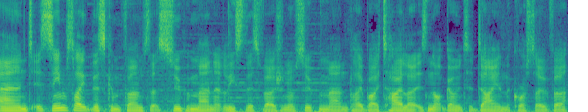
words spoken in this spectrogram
And it seems like this confirms that superman at least this version of superman played by tyler is not going to die in the crossover.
